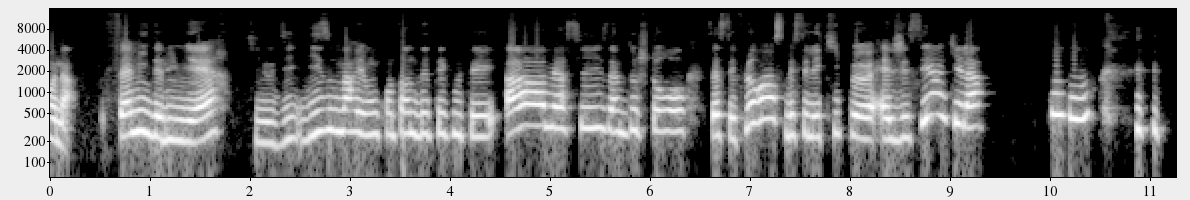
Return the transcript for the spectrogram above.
On a Famille de Lumière qui nous dit bisous Marion, contente de t'écouter. Ah merci, ça me touche trop. Ça c'est Florence, mais c'est l'équipe euh, LGC1 qui est là. Coucou.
